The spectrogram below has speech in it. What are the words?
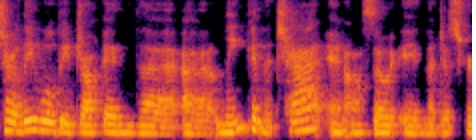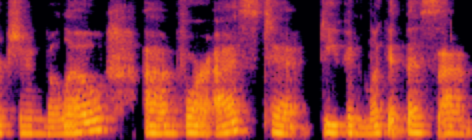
Charlie will be dropping the uh, link in the chat and also in the description below um, for us to, you can look at this um,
